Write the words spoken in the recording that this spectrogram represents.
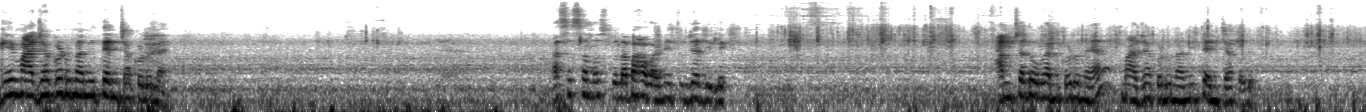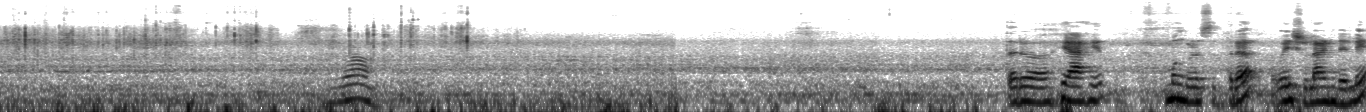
घे माझ्याकडून आणि त्यांच्याकडून आहे. असं समज तुला भावाने तुझ्या दिले. आमच्या दोघांकडून आहे माझ्याकडून आणि त्यांच्याकडून. या. तर हे आहेत मंगळसूत्र वैशूला आणलेले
